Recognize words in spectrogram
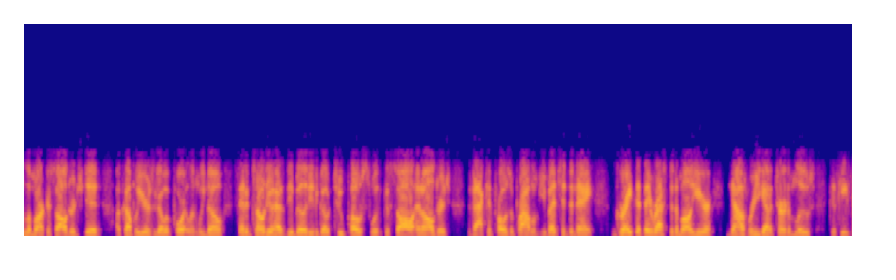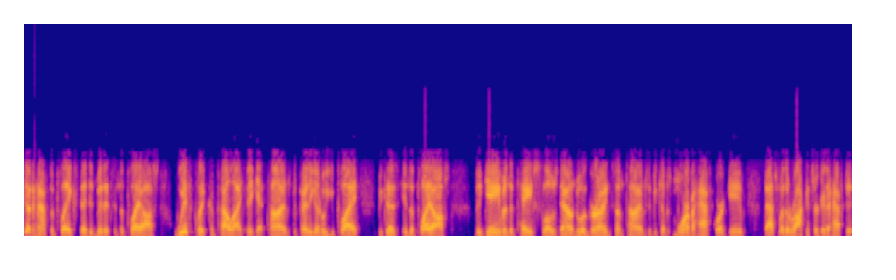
Lamarcus Aldridge did a couple years ago with Portland, we know San Antonio has the ability to go two posts with Gasol and Aldridge. That could pose a problem. You mentioned Nene. Great that they rested him all year. Now's where you got to turn him loose because he's going to have to play extended minutes in the playoffs with Clint Capela, I think, at times, depending on who you play. Because in the playoffs, the game and the pace slows down to a grind sometimes. It becomes more of a half court game. That's where the Rockets are going to have to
